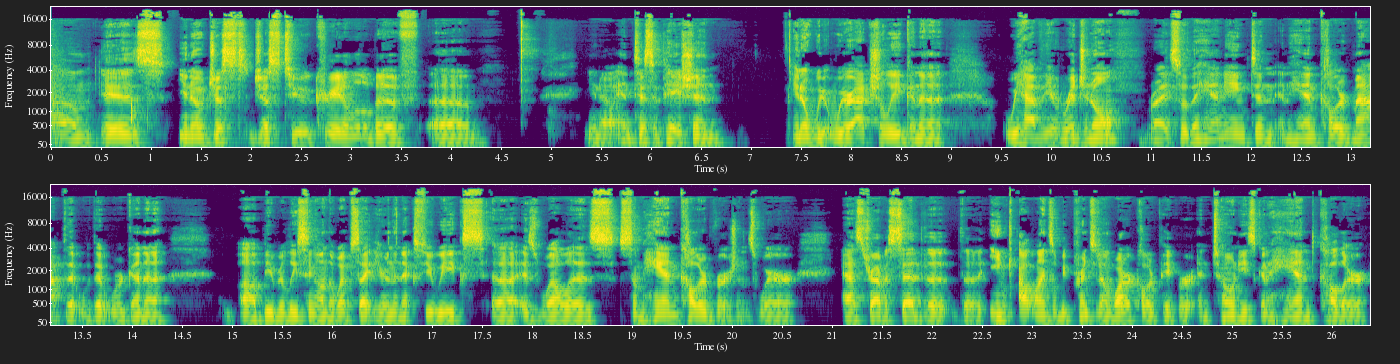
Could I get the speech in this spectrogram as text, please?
um, is, you know, just just to create a little bit of, uh, you know, anticipation. You know, we, we're actually to we have the original, right? So the hand inked and, and hand colored map that that we're gonna uh, be releasing on the website here in the next few weeks, uh, as well as some hand colored versions where, as Travis said, the the ink outlines will be printed on watercolor paper, and Tony's to hand color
